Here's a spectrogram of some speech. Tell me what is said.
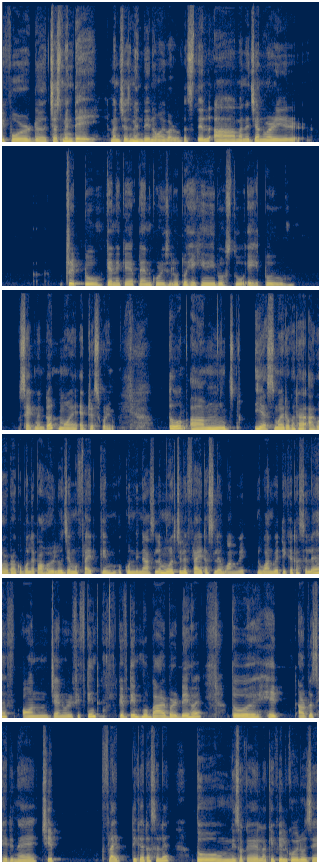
before the judgement day মানে জাজমেণ্ট ডে নহয় বাৰু ষ্টিল মানে জানুৱাৰীৰ ট্ৰিপটো কেনেকৈ প্লেন কৰিছিলোঁ তো সেইখিনি বস্তু এইটো ছেগমেণ্টত মই এড্ৰেছ কৰিম। তো য়েছ মই এইটো কথা আগৰ পৰা ক'বলৈ পাহৰিলোঁ যে মোৰ ফ্লাইট কোনদিনা আছিলে মোৰ একচুৱেলি ফ্লাইট আছিলে one way one way ticket আছিলে অন জানুৱাৰী ফিফটিন্থ ফিফটিন্থ মোৰ বাৰ বাৰ্থডে হয় তো সেই আৰু প্লাছ সেইদিনাই চিপ ফ্লাইট টিকেট আছিলে। তো নিজকে লাকি ফিল কৰিলোঁ যে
